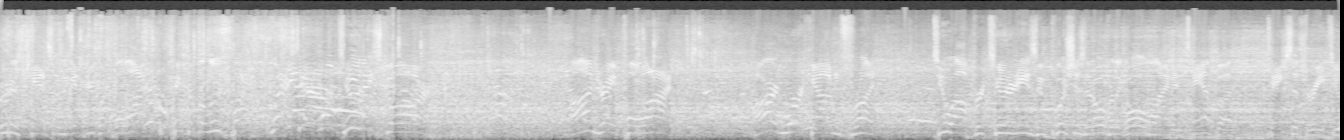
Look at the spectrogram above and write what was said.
Rutta's chance doesn't get through, but Palat picks up the loose puck. West hit one, two, they score. Andre Palat. Hard work out in front. Two opportunities and pushes it over the goal line, and Tampa takes a 3 2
